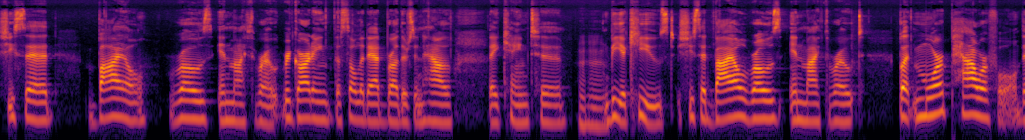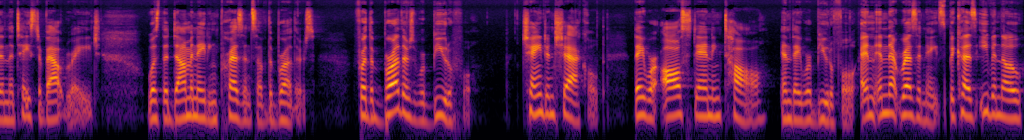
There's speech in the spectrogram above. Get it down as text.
She said, Bile rose in my throat regarding the Soledad brothers and how they came to mm-hmm. be accused. She said, Bile rose in my throat, but more powerful than the taste of outrage was the dominating presence of the brothers. For the brothers were beautiful, chained and shackled. They were all standing tall and they were beautiful. And, and that resonates because even though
